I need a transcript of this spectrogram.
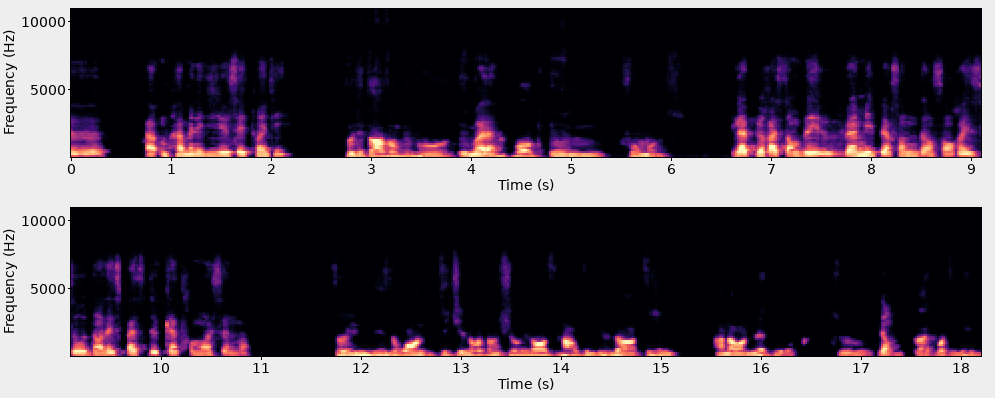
euh, how, how many did you say 20? 20,000 people in Voilà. his network in four months. Il a pu rassembler 20 000 personnes dans son réseau dans l'espace de quatre mois seulement. So he's the one teaching us and showing us how to build our team and our network to Donc- like what he did.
